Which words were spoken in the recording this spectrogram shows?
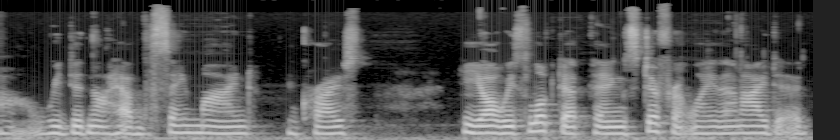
uh, we did not have the same mind in Christ, he always looked at things differently than I did.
